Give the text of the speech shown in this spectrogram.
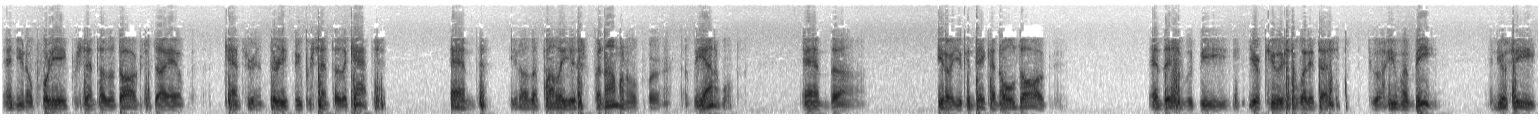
And, you know, 48% of the dogs die of cancer and 33% of the cats. And, you know, the poly is phenomenal for the animals. And, uh, you know, you can take an old dog, and this would be your cue as to what it does to a human being. And you'll see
